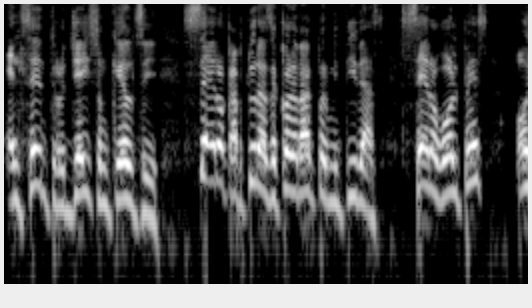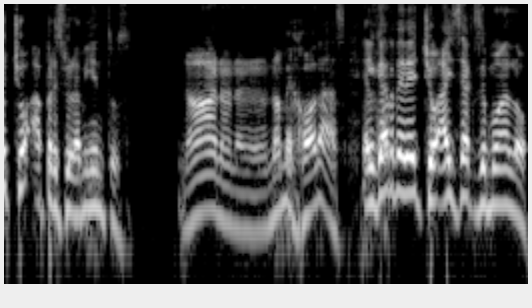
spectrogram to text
El centro, Jason Kelsey. Cero capturas de coreback permitidas. Cero golpes. Ocho apresuramientos. No, no, no, no, no me jodas. El guard derecho, Isaac Zemualo.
